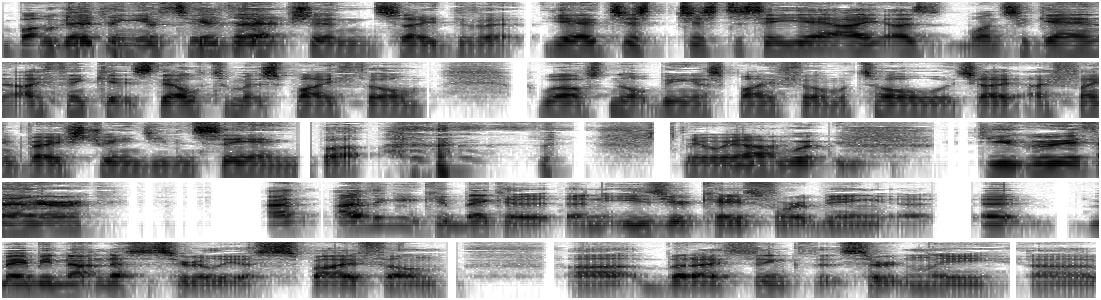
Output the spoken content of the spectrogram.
But We'll get to- keeping it to get the to that. fiction side of it, yeah, just just to say, yeah, I, as once again, I think it's the ultimate spy film, whilst not being a spy film at all, which I, I find very strange even saying. But there we are. Do you agree with that, Eric? I, I think you could make a, an easier case for it being uh, uh, maybe not necessarily a spy film, uh, but I think that certainly uh,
